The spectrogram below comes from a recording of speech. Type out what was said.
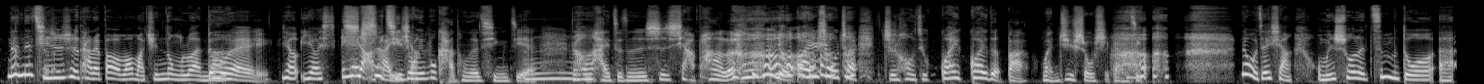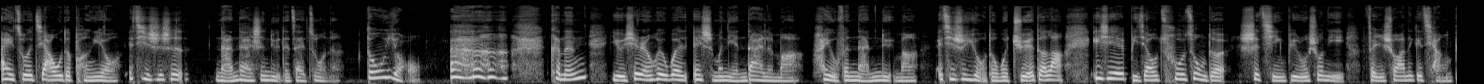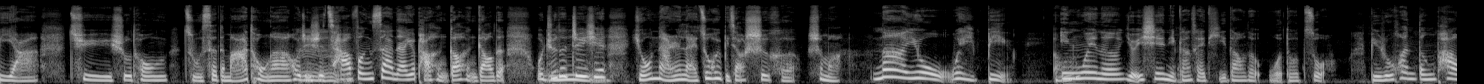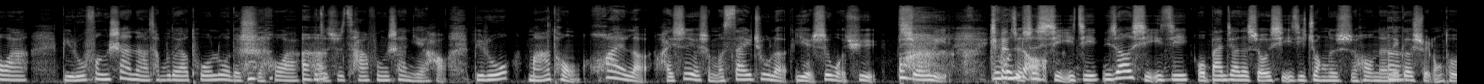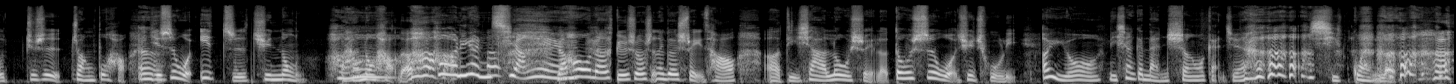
那那其实是他的爸爸妈妈去弄乱的，，对，要要吓其中一部卡通的情节，嗯然后孩子真的是吓怕了，有怪兽出来之后就乖乖的把玩具收拾干净。那我在想，我们说了这么多呃爱做家务的朋友，诶其实是男的还是女的在做呢？都有，可能有些人会问，哎，什么年代了吗？还有分男女吗？哎，其实有的，我觉得啦，一些比较粗重的事情，比如说你粉刷那个墙壁啊，去疏通阻塞的马桶啊，或者是擦风扇啊，要爬很高很高的，我觉得这些由男人来做会比较适合，是吗？那又未必，哦因为呢，有一些你刚才提到的我都做。比如换灯泡啊，比如风扇啊，差不多要脱落的时候啊，或者是擦风扇也好，比如马桶坏了，还是有什么塞住了，也是我去修理，又或者是洗衣机。你知道洗衣机，我搬家的时候，洗衣机装的时候呢，嗯那个水龙头就是装不好，嗯也是我一直去弄。把它弄好的。哇，你很强哎！然后呢，比如说是那个水槽呃底下漏水了，都是我去处理。哎呦，你像个男生，我感觉 习惯了。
